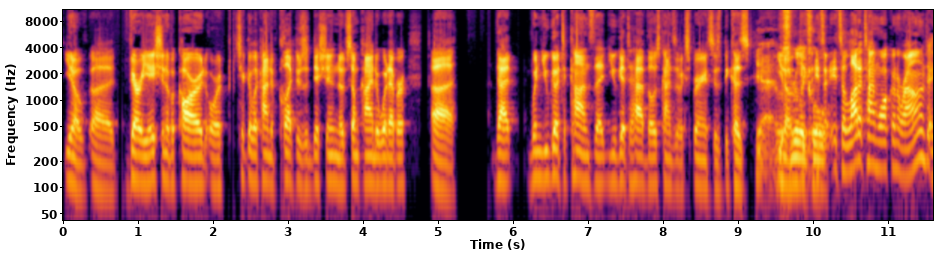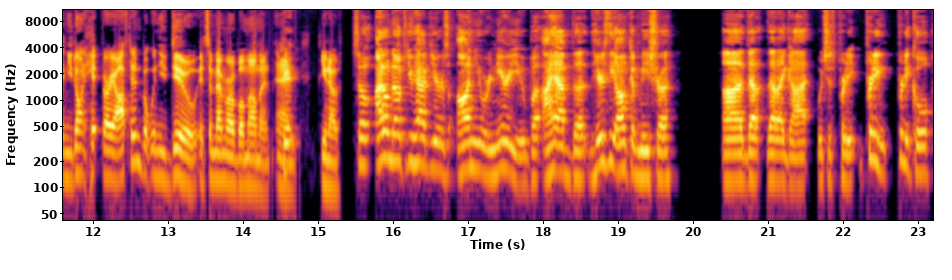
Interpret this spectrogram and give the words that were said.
you know uh, variation of a card or a particular kind of collector's edition of some kind or whatever, uh, that when you go to cons, that you get to have those kinds of experiences because yeah, it was you know really it's, cool. it's, it's a lot of time walking around and you don't hit very often, but when you do, it's a memorable moment. And Here- you know, So I don't know if you have yours on you or near you, but I have the here's the Ankh of Mishra uh that that I got, which is pretty pretty pretty cool.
